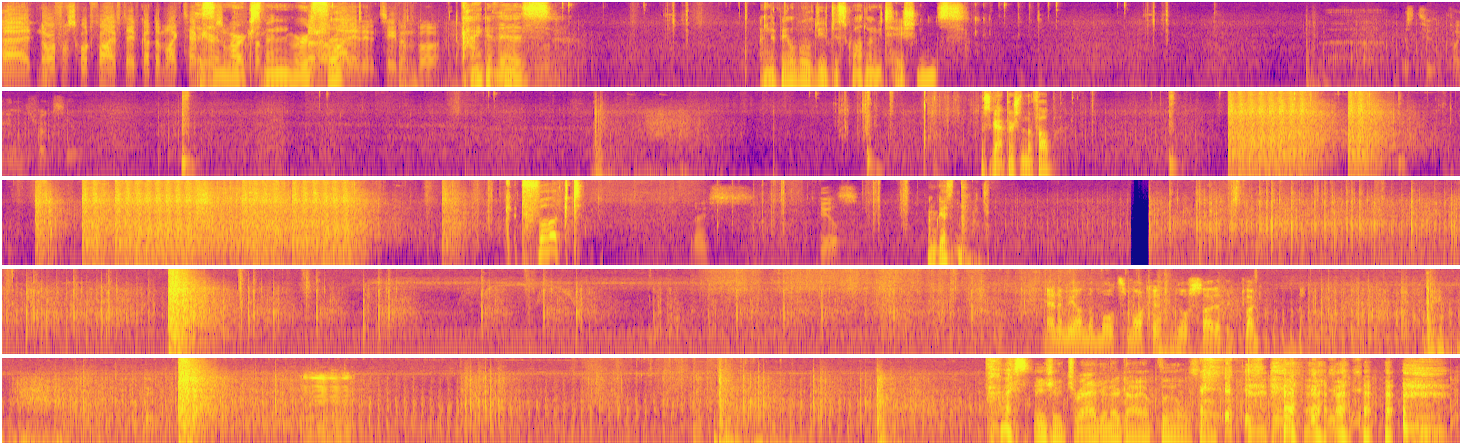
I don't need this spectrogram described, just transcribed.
Uh, north of squad 5, they've got them like 10 Is meters a away from them. marksman worth Don't know why it? they didn't see them, but Kind of is. Unavailable due to squad limitations? There's two fucking trucks here. There's a guy pushing the fob. Heals? I'm guessing. Enemy on the mortar marker, north side of the plug. I see you dragging a guy up the hillside.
